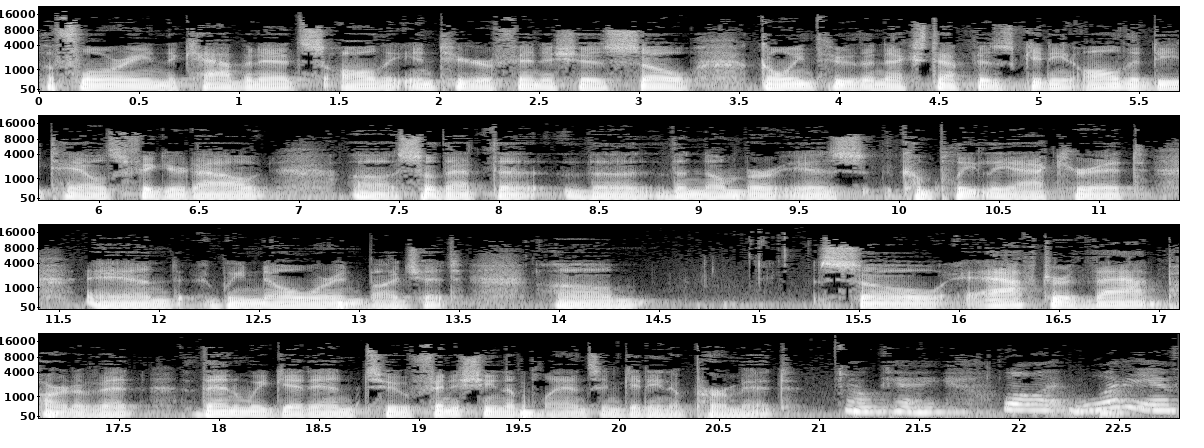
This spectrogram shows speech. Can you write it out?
the flooring, the cabinets, all the interior finishes. So going through the next step is getting all the details figured out uh, so that the, the, the number is completely accurate and we know we're in budget. Um, so after that part of it, then we get into finishing the plans and getting a permit. Okay. Well, what if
